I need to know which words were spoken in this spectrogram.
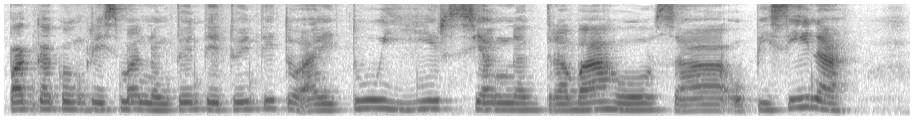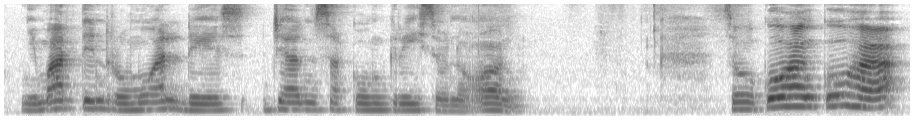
pagka-congressman noong 2022 ay 2 years siyang nagtrabaho sa opisina ni Martin Romualdez dyan sa kongreso noon. So, kuhang-kuha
